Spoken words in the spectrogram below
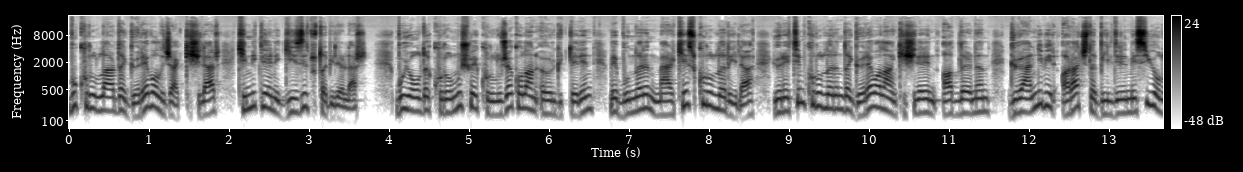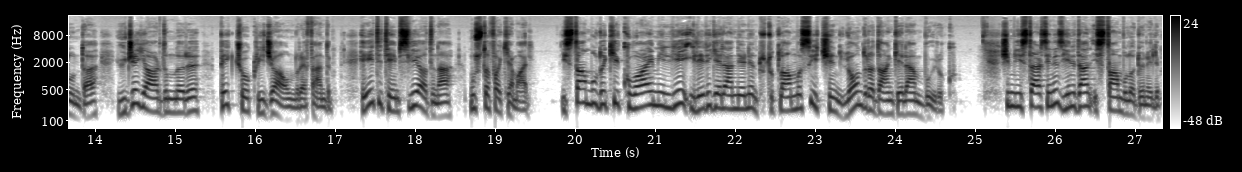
bu kurullarda görev alacak kişiler kimliklerini gizli tutabilirler. Bu yolda kurulmuş ve kurulacak olan örgütlerin ve bunların merkez kurullarıyla yönetim kurullarında görev alan kişilerin adlarının güvenli bir araçla bildirilmesi yolunda yüce yardımları pek çok rica olunur efendim. Heyeti temsili adına Mustafa Kemal İstanbul'daki Kuvayi Milliye ileri gelenlerinin tutuklanması için Londra'dan gelen buyruk. Şimdi isterseniz yeniden İstanbul'a dönelim.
